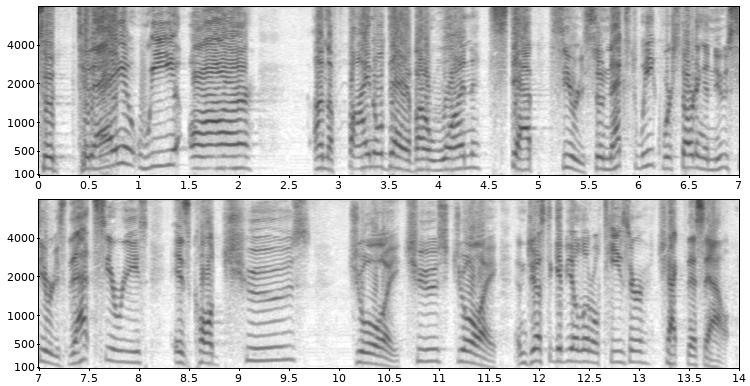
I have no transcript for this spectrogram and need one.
So today we are on the final day of our one step series. So next week we're starting a new series. That series is called Choose Joy. Choose Joy. And just to give you a little teaser, check this out.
